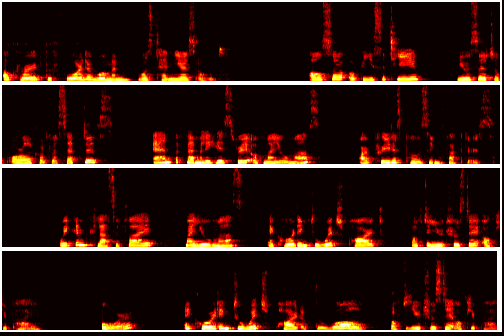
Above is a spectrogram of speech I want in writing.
occurred before the woman was 10 years old. Also, obesity, usage of oral contraceptives, and a family history of myomas are predisposing factors. We can classify myomas according to which part of the uterus they occupy, or according to which part of the wall of the uterus they occupy,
